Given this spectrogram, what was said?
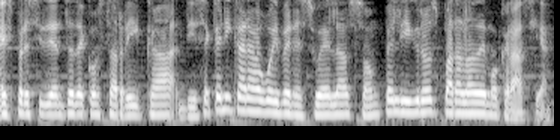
Expresidente de Costa Rica dice que Nicaragua y Venezuela son peligros para la democracia.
